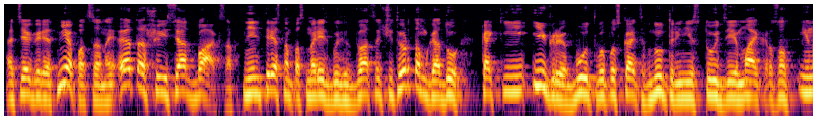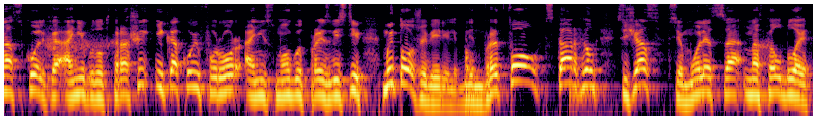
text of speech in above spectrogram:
А те говорят, не, пацаны, это 60 баксов. Мне интересно посмотреть будет в 2024 году, какие игры будут выпускать внутренние студии Microsoft и насколько они будут хороши и какой фурор они смогут произвести. Мы тоже верили, блин, в Redfall, в Starfield. Сейчас все молятся на Hellblade.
